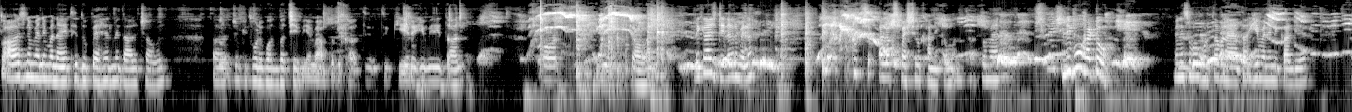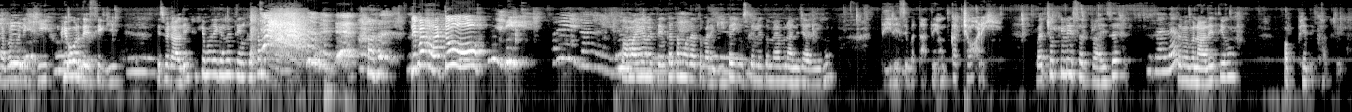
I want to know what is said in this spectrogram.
तो आज ना मैंने बनाए थे दोपहर में दाल चावल जो कि थोड़े बहुत बचे भी हैं। मैं आपको दिखाती हूँ तो ये रही मेरी दाल और ये चावल। लेकिन आज डिनर में ना कुछ अलग स्पेशल खाने का मन था। तो मैंने नींबू हटो। मैंने सुबह भुर्ता बनाया था, ये मैंने निकाल लिया है। यहाँ पर मैंने घी, प्योर देसी घी, इसमें डाल दिया, क्योंकि हमारे घर में तेल खत्म हो गया। हटो। हमारे घर तेल खत्म हो रहा है तो मैंने घी का यूज़ कर लिया तो मैं बनाने जा रही हूँ। धीरे से बताती हूँ कचौड़ी। बच्चों के लिए सरप्राइज़ है तो मैं बना लेती हूँ और फिर दिखाती हूँ।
